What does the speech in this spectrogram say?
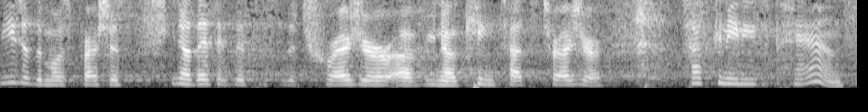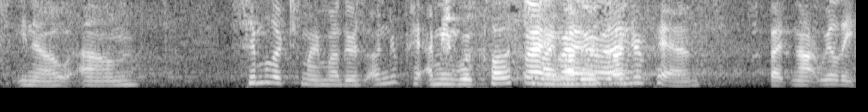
these are the most precious, you know, they say this is the treasure of, you know, King Tut's treasure. Toscanini's pants, you know. Um, similar to my mother's underpants. I mean, we're close to Right, my right, mother's right. underpants, but not really.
